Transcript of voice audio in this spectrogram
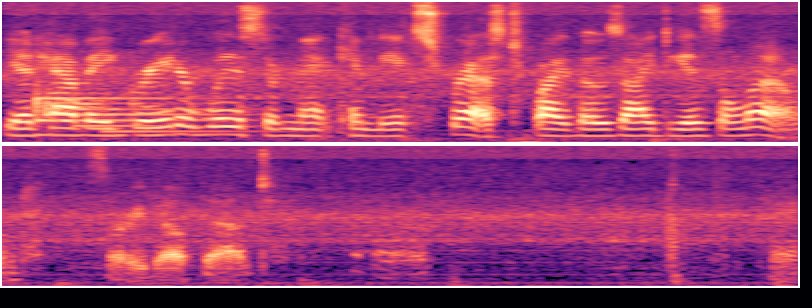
yet have a greater wisdom that can be expressed by those ideas alone. Sorry about that. Okay.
